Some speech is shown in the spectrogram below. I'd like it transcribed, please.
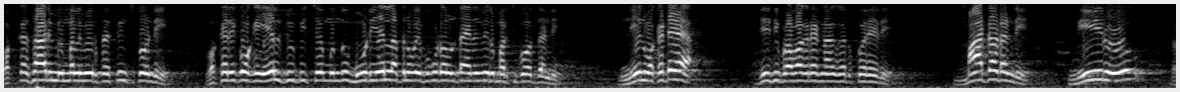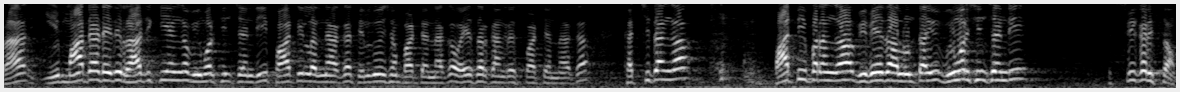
ఒక్కసారి మిమ్మల్ని మీరు ప్రశ్నించుకోండి. ఒకరికి ఒక ఏళ్ళు చూపించే ముందు మూడు ఏళ్ళు అతని వైపు కూడా ఉంటాయని మీరు మర్చిపోవద్దండి. నేను ఒకటే జేసీ ప్రభాకర్ రెడ్డి గారు కోరేది. మాట్లాడండి. మీరు రా ఈ మాట్లాడేది రాజకీయంగా విమర్శించండి. పార్టీలు అన్నాక తెలుగుదేశం పార్టీ అన్నాక వైఎస్ఆర్ కాంగ్రెస్ పార్టీ అన్నాక ఖచ్చితంగా పార్టీ పరంగా విభేదాలు ఉంటాయి. విమర్శించండి. స్వీకరిస్తాం.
